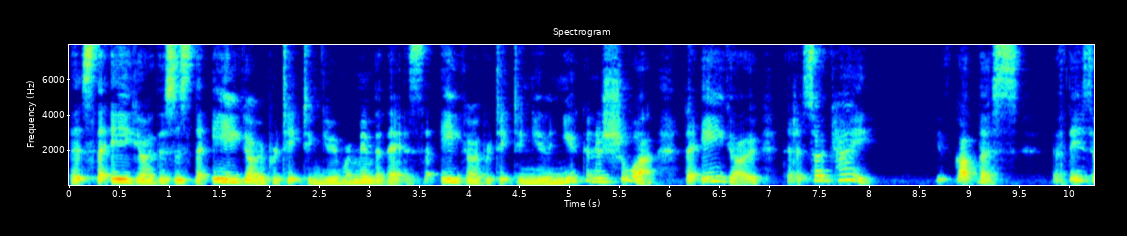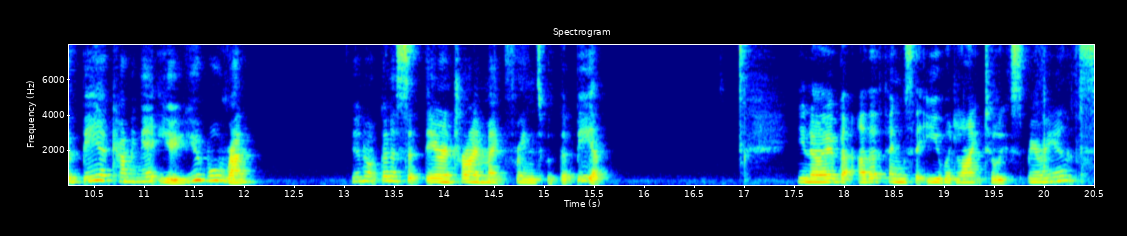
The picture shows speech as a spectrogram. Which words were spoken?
It's the ego. This is the ego protecting you. Remember that. It's the ego protecting you. And you can assure the ego that it's okay. You've got this. If there's a bear coming at you, you will run. You're not going to sit there and try and make friends with the bear. You know, but other things that you would like to experience,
